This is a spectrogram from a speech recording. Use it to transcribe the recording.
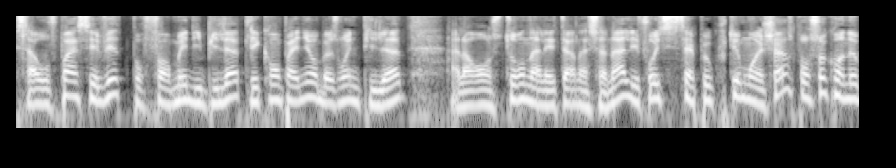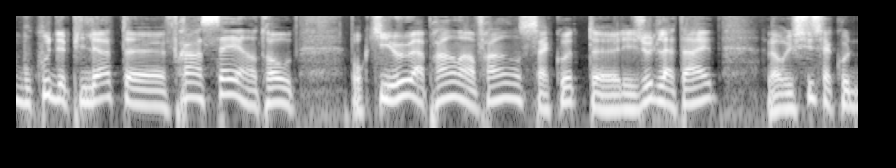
ça ouvre pas assez vite pour former des pilotes. Les compagnies ont besoin de pilotes. Alors, on se tourne à l'international. Des fois, ici, ça peut coûter moins cher. C'est pour ça qu'on a beaucoup de pilotes français, entre autres, pour qui, eux, apprendre en France, ça coûte les yeux de la alors ici, ça coûte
